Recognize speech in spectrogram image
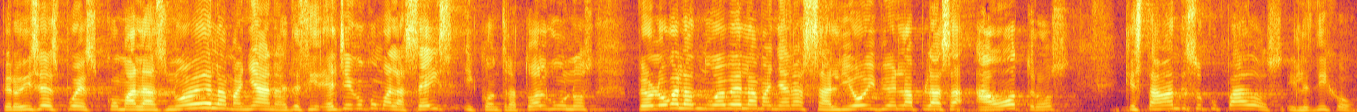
pero dice después, como a las nueve de la mañana, es decir, él llegó como a las seis y contrató a algunos, pero luego a las nueve de la mañana salió y vio en la plaza a otros que estaban desocupados y les dijo,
